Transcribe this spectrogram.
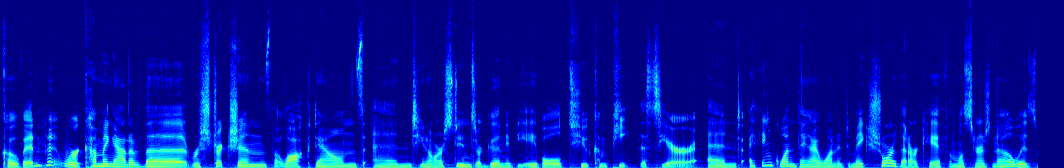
COVID, we're coming out of the restrictions, the lockdowns, and you know our students are going to be able to compete this year. And I think one thing I wanted to make sure that our KFM listeners know is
